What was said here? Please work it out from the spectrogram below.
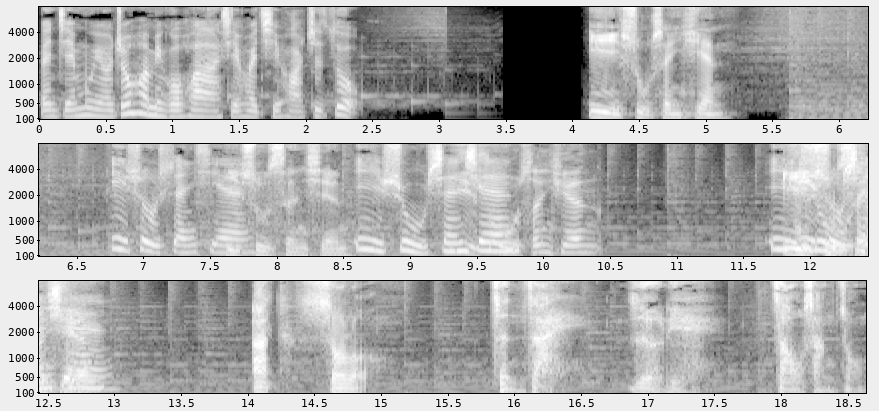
本节目由中华民国画廊协会企划制作。艺术生鲜，艺术生鲜，艺术生鲜，艺术生鲜，艺术生鲜，艺术生鲜。Art Solo 正在热烈招商中。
